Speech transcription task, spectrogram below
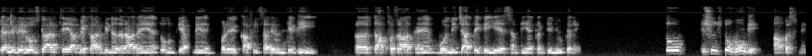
पहले बेरोजगार थे, अब बेकार भी नज़र आ रहे हैं तो उनके अपने बड़े, काफ़ी सारे उनके भी तहफात हैं। वो नहीं चाहते कि ये असम्बलियाँ कंटिन्यू करें। तो इश्यूज़ तो होंगे आपस में।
